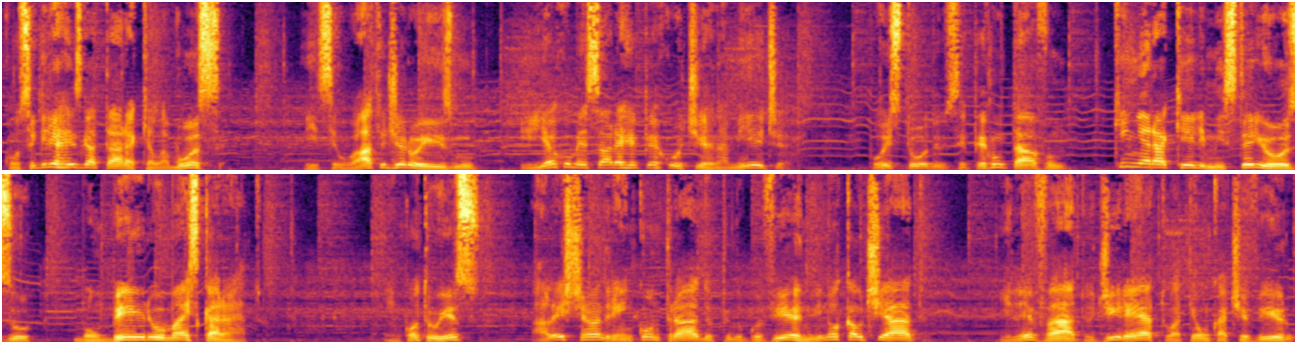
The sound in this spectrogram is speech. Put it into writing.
conseguiria resgatar aquela moça, e seu ato de heroísmo iria começar a repercutir na mídia, pois todos se perguntavam quem era aquele misterioso bombeiro mascarado. Enquanto isso, Alexandre é encontrado pelo governo e nocauteado, e levado direto até um cativeiro,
